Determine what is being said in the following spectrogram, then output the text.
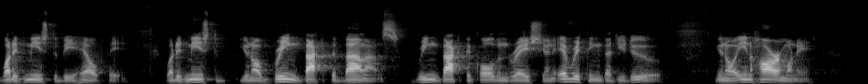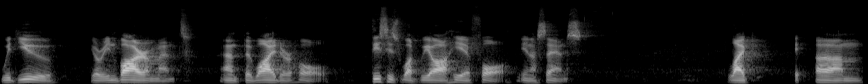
what it means to be healthy, what it means to you know, bring back the balance, bring back the golden ratio and everything that you do, you know, in harmony with you, your environment, and the wider whole. This is what we are here for, in a sense. Like um,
